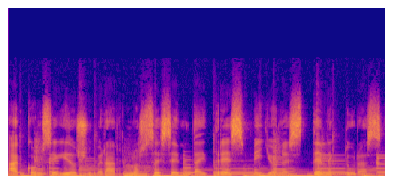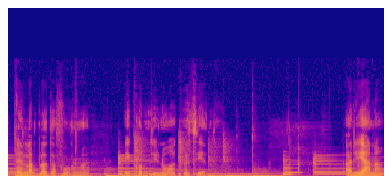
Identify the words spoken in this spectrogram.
ha conseguido superar los 63 millones de lecturas en la plataforma y continúa creciendo. Ariana,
